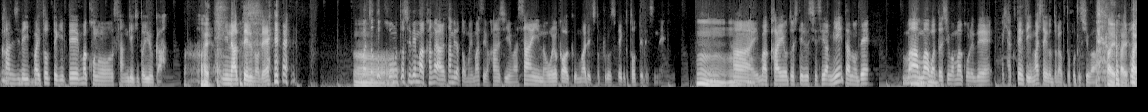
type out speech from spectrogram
感じでいっぱい取ってきて、まあ、この惨劇というか、はい。になってるので、まあちょっとこの年でまあ考え改めたと思いますよ、阪神は3位の及川君までちょっとプロスペクト取ってですね、うんうんうん。はい、まあ変えようとしている姿勢は見えたので、まあまあ私はまあこれで100点って言いましたけど、ドラフト今年は。はいはいはい。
